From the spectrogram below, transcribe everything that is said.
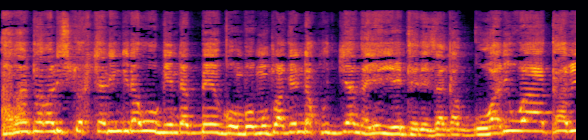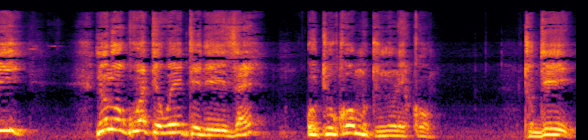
Abantu abalistructuralingirawo ogenda beegomba omuntu agenda kujja nga ye yeetereza nga gwe wali wakabi nolwokuba teweetereza eh, otuuka omutunuleko. Today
